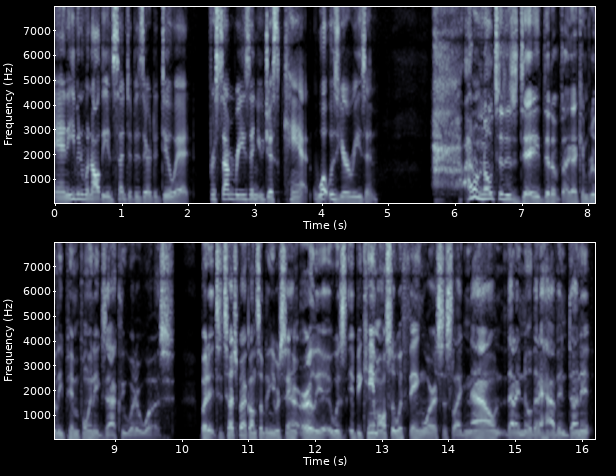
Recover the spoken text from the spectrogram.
and even when all the incentive is there to do it, for some reason you just can't. What was your reason? I don't know to this day that uh, like I can really pinpoint exactly what it was. But it, to touch back on something you were saying earlier, it was it became also a thing where it's just like now that I know that I haven't done it,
